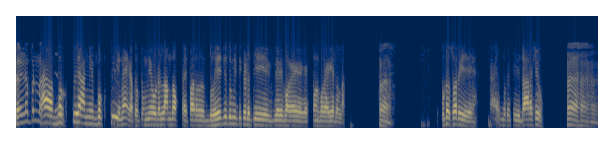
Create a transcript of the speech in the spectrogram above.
कळणं पण हा. बघतोय आम्ही बघतोय. नाही का? आता तुम्ही एवढं लांब जाताय फार धुळ्याचे तुम्ही तिकडे ते गळे बघाय कोण बघाय गेलेला. हा. कुठं? सॉरी काय बरं ते धाराशिव. हा हा हा.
